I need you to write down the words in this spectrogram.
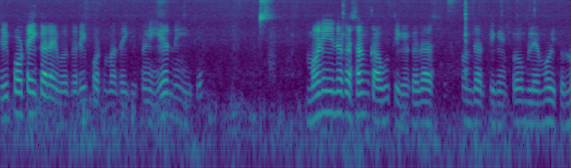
રિપોર્ટય કરાવ્યો તો રિપોર્ટમાં થઈ કે કંઈ હે નહીં છે મણી એને કે શંકા ઉતી કે કદાચ અંદરથી કંઈ પ્રોબ્લેમ હોય તો ન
